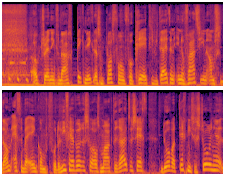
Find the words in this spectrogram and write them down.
ook training vandaag. Picnic, dat is een platform voor creativiteit en innovatie in Amsterdam. Echt een bijeenkomst voor de liefhebbers. Zoals Mark de Ruiter zegt... door wat technische storingen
